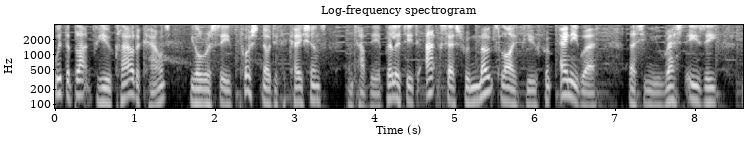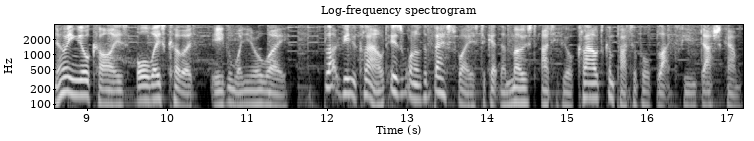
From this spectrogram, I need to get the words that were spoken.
With the BlackVue Cloud account, you'll receive push notifications and have the ability to access remote live view from anywhere, letting you rest easy, knowing your car is always covered, even when you're away. BlackVue Cloud is one of the best ways to get the most out of your cloud-compatible BlackVue dashcam.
